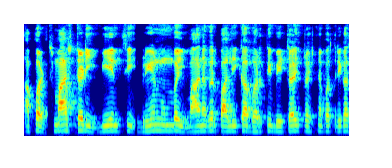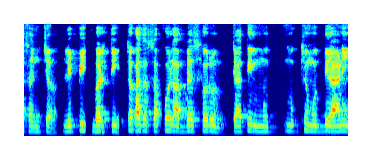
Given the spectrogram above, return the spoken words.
आपण स्मार्ट स्टडी बीएमसी बृहन्मुंबई महानगरपालिका भरती बेचाळीस प्रश्नपत्रिका संच लिपिक भरती पुस्तकाचा सखोल अभ्यास करून त्यातील मु- मुख्य मुद्दे आणि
